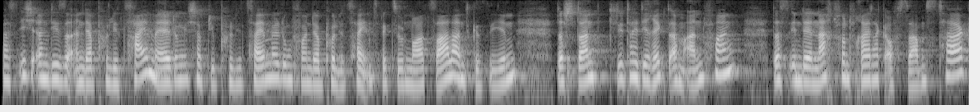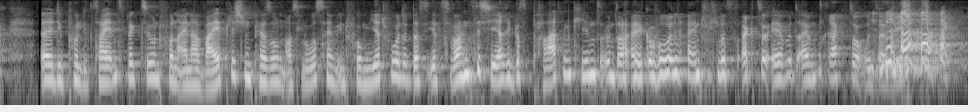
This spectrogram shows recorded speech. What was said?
Was ich an, dieser, an der Polizeimeldung, ich habe die Polizeimeldung von der Polizeiinspektion Nordsaarland gesehen, da stand, steht halt direkt am Anfang, dass in der Nacht von Freitag auf Samstag äh, die Polizeiinspektion von einer weiblichen Person aus Losheim informiert wurde, dass ihr 20-jähriges Patenkind unter Alkoholeinfluss aktuell mit einem Traktor unterwegs sei.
